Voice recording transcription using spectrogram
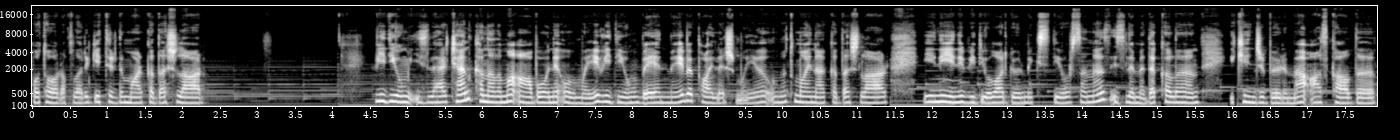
fotoğrafları getirdim arkadaşlar. Videomu izlerken kanalıma abone olmayı, videomu beğenmeyi ve paylaşmayı unutmayın arkadaşlar. Yeni yeni videolar görmek istiyorsanız izlemede kalın. İkinci bölüme az kaldı.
